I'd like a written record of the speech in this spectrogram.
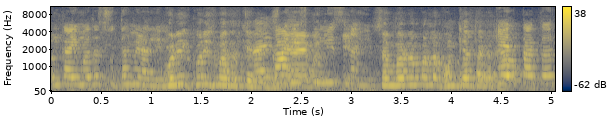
पण काही मदत सुद्धा मिळाली नाही. कुणी कुणीच मदत केली नाही. काहीच कुणीच नाही. शंभर नंबरला फोन केलता का? केलता तर.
